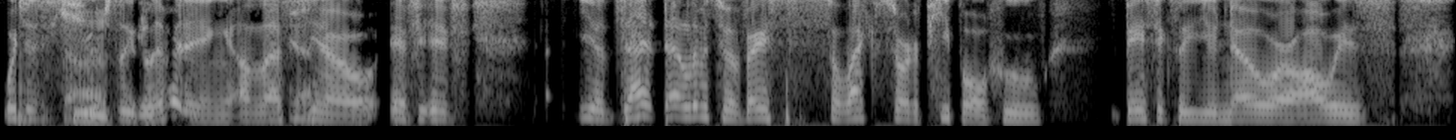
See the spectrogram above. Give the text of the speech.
which is hugely limiting unless yeah. you know if if you know that that limits to a very select sort of people who basically you know are always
